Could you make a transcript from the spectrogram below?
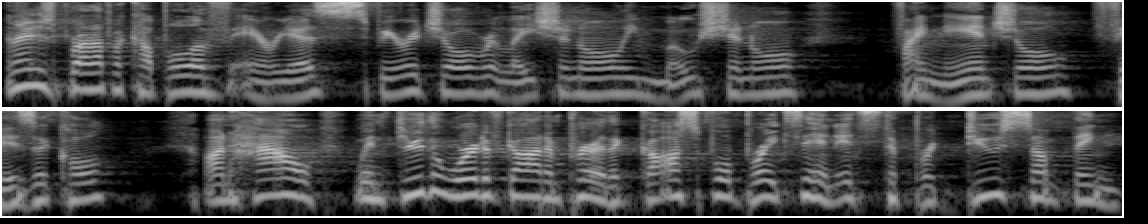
And I just brought up a couple of areas spiritual, relational, emotional, financial, physical on how, when through the word of God and prayer, the gospel breaks in, it's to produce something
